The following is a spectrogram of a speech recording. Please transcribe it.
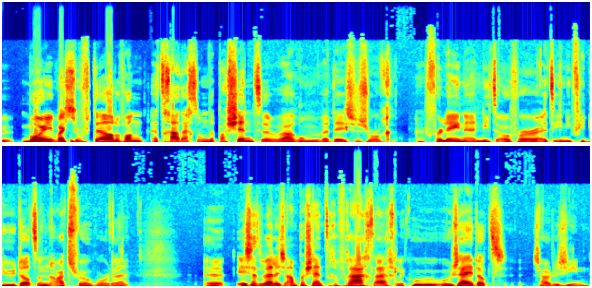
uh, mooi wat je vertelde van het gaat echt om de patiënten waarom we deze zorg verlenen en niet over het individu dat een arts wil worden. Is het wel eens aan patiënten gevraagd eigenlijk hoe, hoe zij dat zouden zien?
